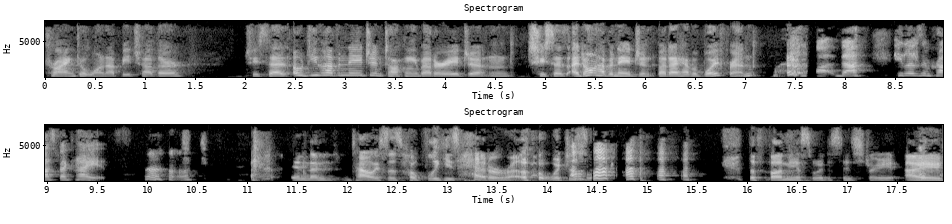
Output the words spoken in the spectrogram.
trying to one up each other. She says, Oh, do you have an agent? Talking about her agent. And she says, I don't have an agent, but I have a boyfriend. Uh, that he lives in Prospect Heights. And then Tally says, hopefully he's hetero, which is like the funniest way to say straight. I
